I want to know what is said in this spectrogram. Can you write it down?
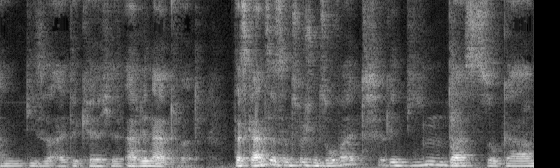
an diese alte Kirche erinnert wird. Das Ganze ist inzwischen so weit gediehen, dass sogar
